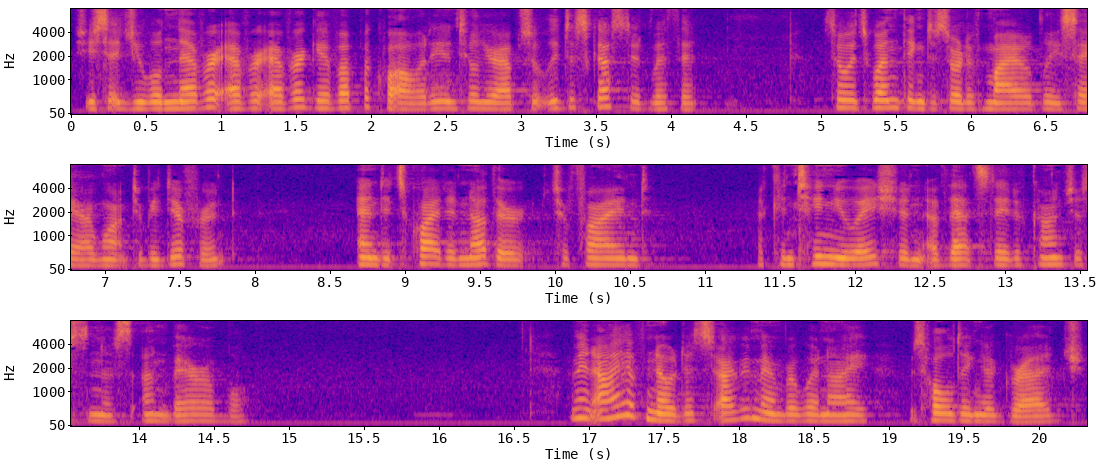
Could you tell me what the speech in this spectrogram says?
She said, You will never, ever, ever give up a quality until you're absolutely disgusted with it. So it's one thing to sort of mildly say, I want to be different. And it's quite another to find a continuation of that state of consciousness unbearable. I mean, I have noticed, I remember when I was holding a grudge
